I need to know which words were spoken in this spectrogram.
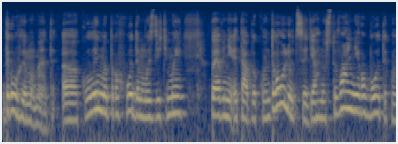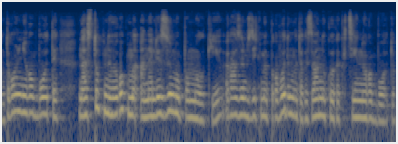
Другий момент, Е, коли ми проходимо з дітьми певні етапи контролю, це діагностувальні роботи, контрольні роботи. Наступний урок ми аналізуємо помилки разом з дітьми, проводимо так звану корекційну роботу.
